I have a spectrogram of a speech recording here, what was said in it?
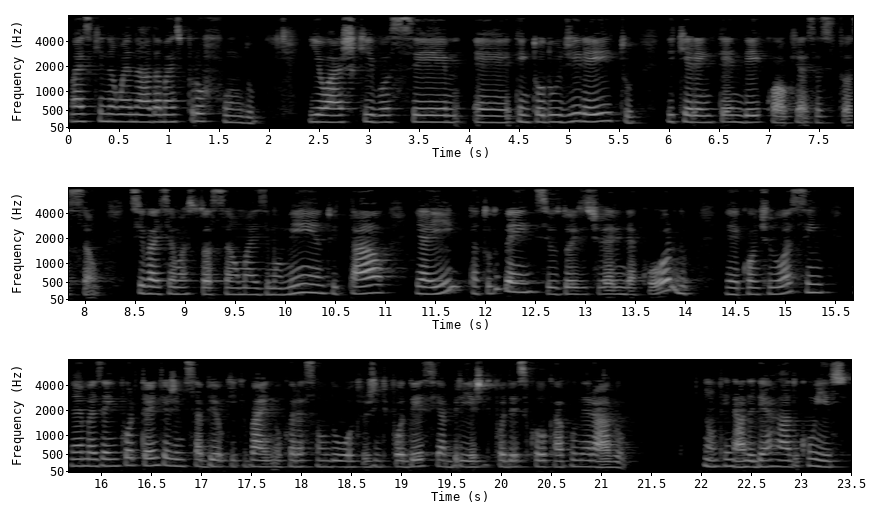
mas que não é nada mais profundo. E eu acho que você é, tem todo o direito de querer entender qual que é essa situação. Se vai ser uma situação mais de momento e tal, e aí tá tudo bem. Se os dois estiverem de acordo, é, continua assim, né? Mas é importante a gente saber o que, que vai no coração do outro, a gente poder se abrir, a gente poder se colocar vulnerável. Não tem nada de errado com isso.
